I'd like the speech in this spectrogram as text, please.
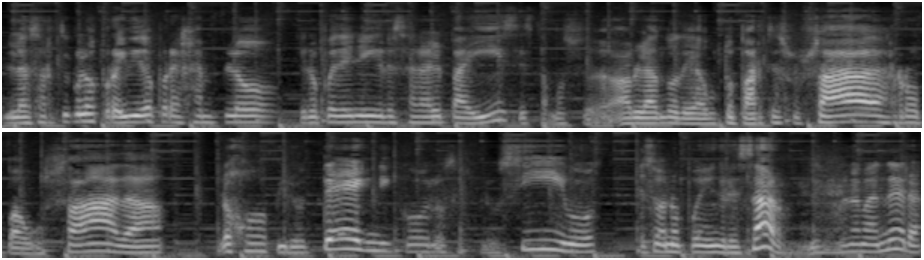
los artículos prohibidos, por ejemplo, que no pueden ingresar al país, estamos eh, hablando de autopartes usadas, ropa usada, los juegos pirotécnicos, los explosivos, eso no puede ingresar de ninguna manera.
